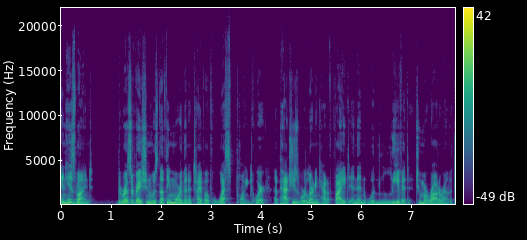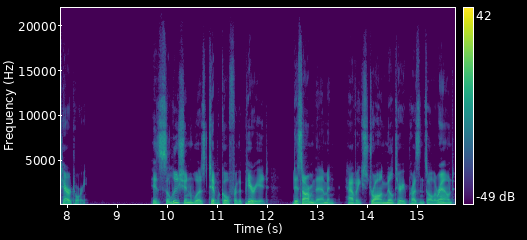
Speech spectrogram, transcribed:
In his mind, the reservation was nothing more than a type of West Point where Apaches were learning how to fight and then would leave it to maraud around the territory. His solution was typical for the period disarm them and have a strong military presence all around,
